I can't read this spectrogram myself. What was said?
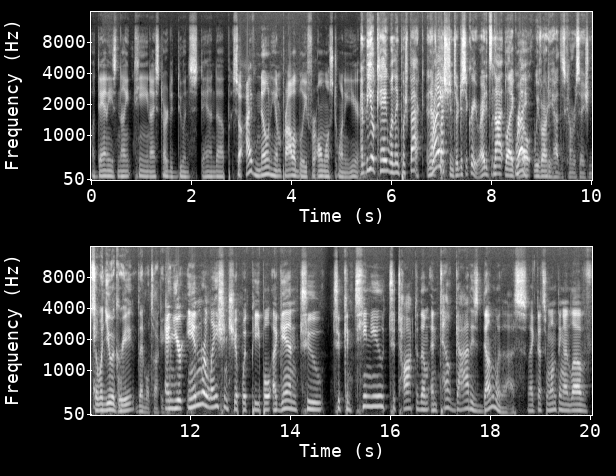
well Danny's 19 I started doing stand up so I've known him probably for almost 20 years And be okay when they push back and have Right. questions or disagree, right? It's not like, Right. well, we've already had this conversation. So when you agree, then we'll talk again. and you're in relationship with people again to to continue to talk to them until God is done with us. Like that's one thing I love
